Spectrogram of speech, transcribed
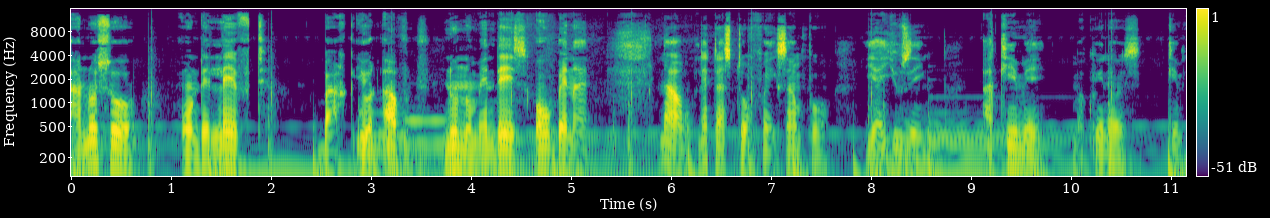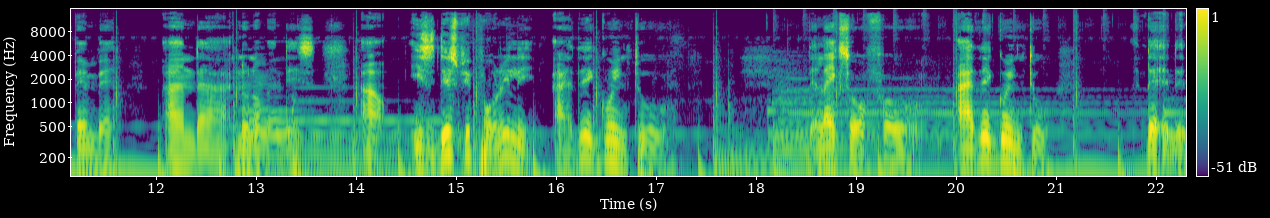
and also on the left back you'll have Nuno Mendes or Bernard. Now let us talk, for example, you are using Akimi, Maquinos, Kimpembe, and uh, Nuno Mendes. Uh, is these people really are they going to the likes of uh, are they going to the, the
